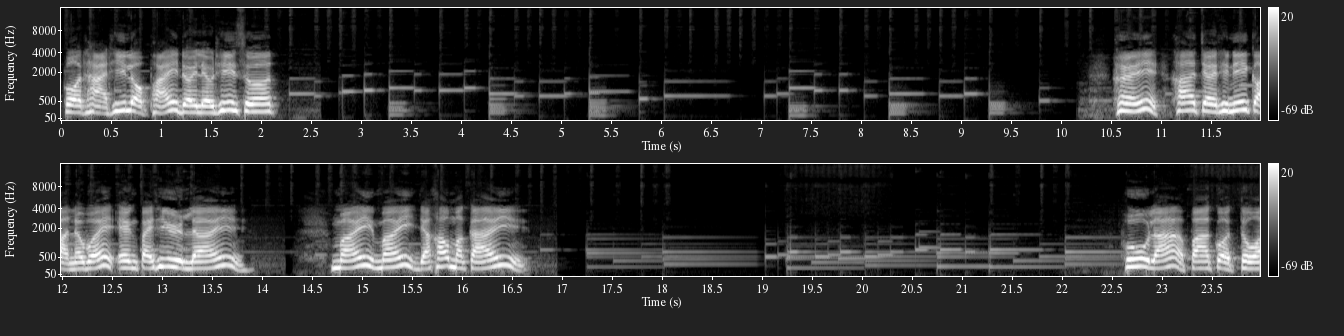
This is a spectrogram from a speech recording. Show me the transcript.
โปรดหาที่หลบภัยโดยเร็วที่สุดเฮ้ย ข้าเจอที่นี่ก่อนนะเว้ย เองไปที่อื่นเลย ไม่ไม่อย่าเข้ามาใกล้ ผู้ละปรากฏตัว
